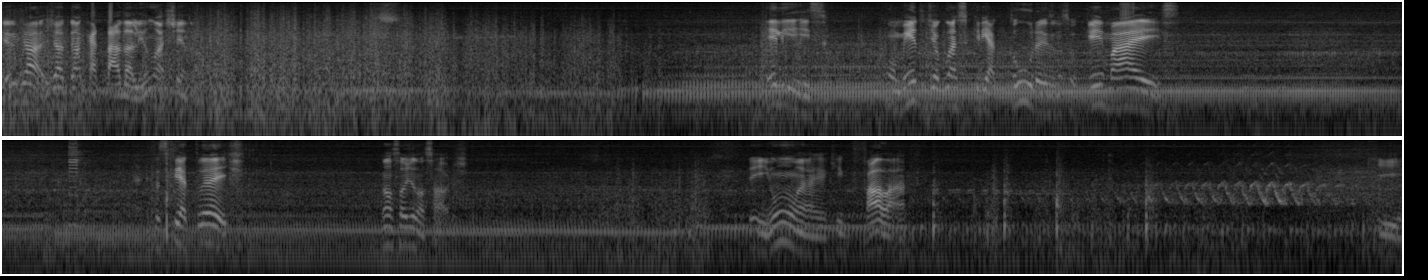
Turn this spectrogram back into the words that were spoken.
Eu já, já dei uma catada ali, eu não achei não. Eles comentam de algumas criaturas, não sei o que, mas... Essas criaturas não são dinossauros. Tem uma que fala que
